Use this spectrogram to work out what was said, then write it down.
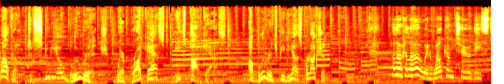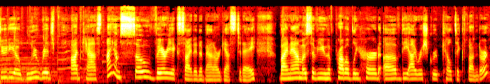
Welcome to Studio Blue Ridge, where broadcast meets podcast, a Blue Ridge PBS production. Hello, hello, and welcome to the Studio Blue Ridge podcast. I am so very excited about our guest today. By now, most of you have probably heard of the Irish group Celtic Thunder.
